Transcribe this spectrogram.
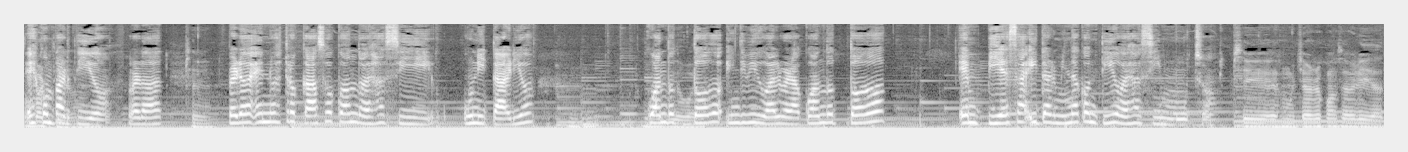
es compartido, ¿verdad? Sí. Pero en nuestro caso, cuando es así unitario, cuando Individual. todo individual, ¿verdad? Cuando todo empieza y termina contigo, es así mucho. Sí, es mucha responsabilidad.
